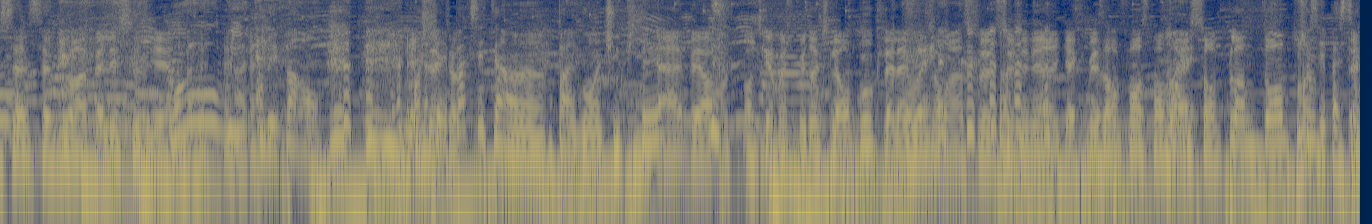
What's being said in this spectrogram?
Anissa, ça vous rappelle les souvenirs À tous les parents. Moi, je savais pas que c'était un pingouin Choupi. Ah, ben, en, en tout cas, moi je peux dire que je l'ai en boucle à la maison, hein, ce, ce générique avec mes enfants en ce moment, Ouais. ils sont plein dedans. Moi, c'est passé.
